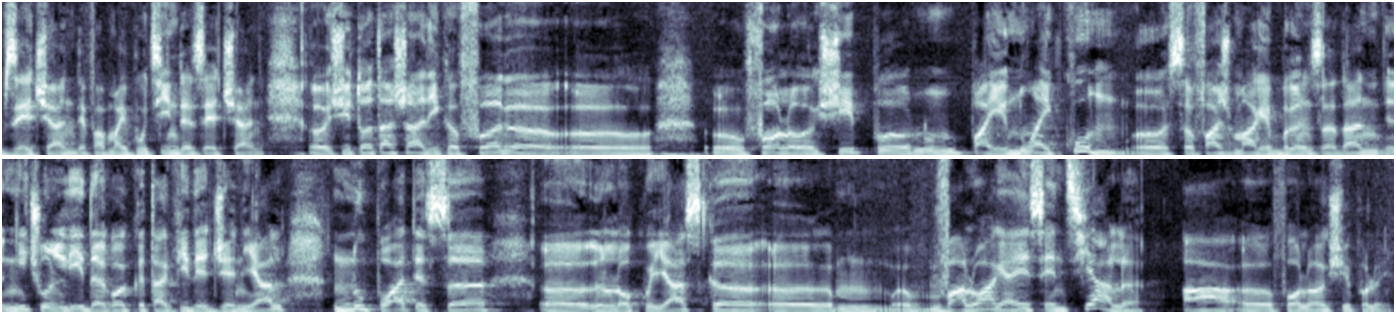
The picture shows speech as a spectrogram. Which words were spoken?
10 ani, de fapt mai puțin de 10 ani. Și tot așa, adică fără followership, nu, nu, ai, nu ai cum să faci mare brânză. Da? Niciun lider, oricât ar fi de genial, nu poate să înlocuiască valoarea esențială esențială a uh, followership-ului.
